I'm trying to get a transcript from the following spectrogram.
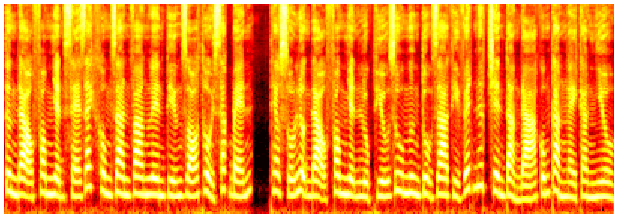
từng đạo phong nhận xé rách không gian vang lên tiếng gió thổi sắc bén, theo số lượng đạo phong nhận lục thiếu du ngưng tụ ra thì vết nước trên tảng đá cũng càng ngày càng nhiều.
